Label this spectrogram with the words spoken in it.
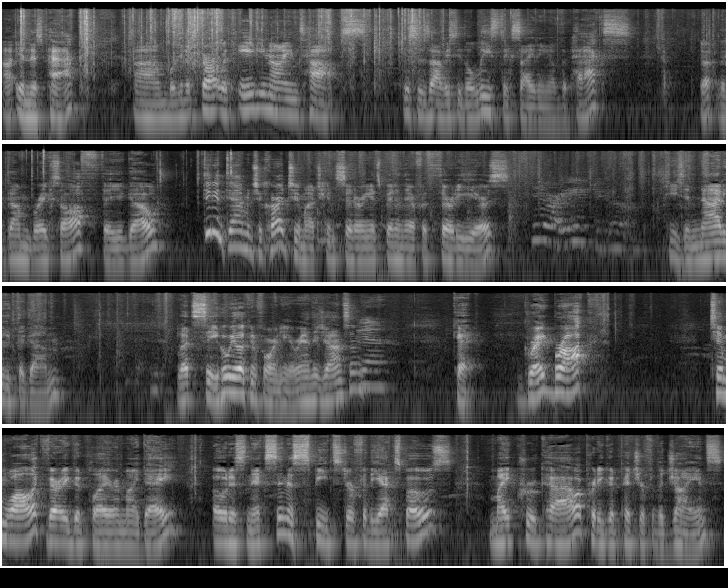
uh, in this pack. Um, we're gonna start with 89 Topps. This is obviously the least exciting of the packs. Oh, the gum breaks off, there you go. Didn't damage the card too much considering it's been in there for 30 years. He did not eat the gum. Let's see, who are we looking for in here? Randy Johnson? Yeah. Okay. Greg Brock, Tim Wallach, very good player in my day. Otis Nixon, a speedster for the Expos. Mike Krukow, a pretty good pitcher for the Giants.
